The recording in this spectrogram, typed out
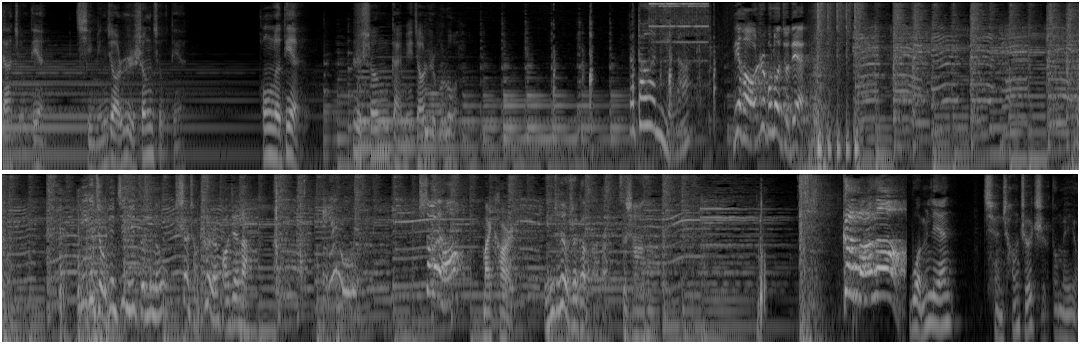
家酒店，起名叫日升酒店。通了电，日升改名叫日不落。那到了你呢？你好，日不落酒店。你一个酒店经理怎么能擅闯客人房间呢？少爷好，My card，您这又是干嘛呢？自杀呢。干嘛呢？我们连浅尝辄止都没有。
